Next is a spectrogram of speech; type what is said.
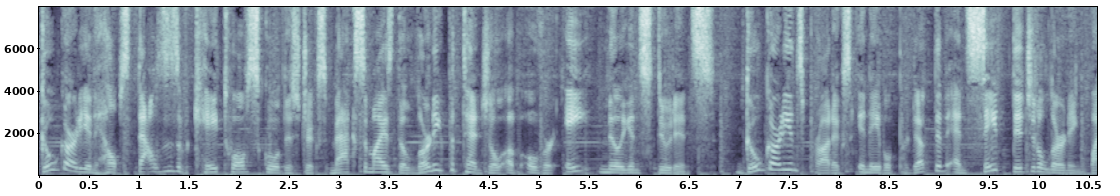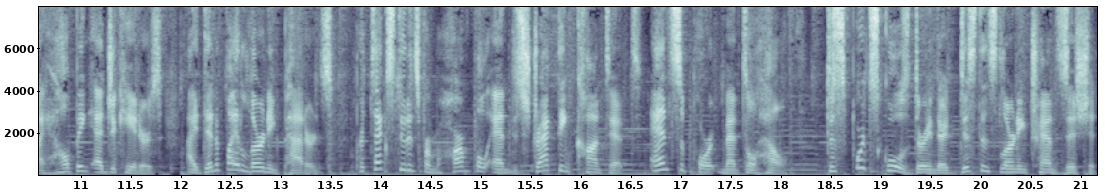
GoGuardian helps thousands of K 12 school districts maximize the learning potential of over 8 million students. GoGuardian's products enable productive and safe digital learning by helping educators identify learning patterns, protect students from harmful and distracting content, and support mental health. To support schools during their distance learning transition,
